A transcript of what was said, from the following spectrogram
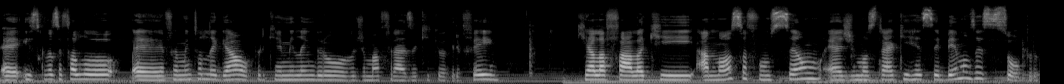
É, isso que você falou é, foi muito legal, porque me lembrou de uma frase aqui que eu grifei, que ela fala que a nossa função é a de mostrar que recebemos esse sopro,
